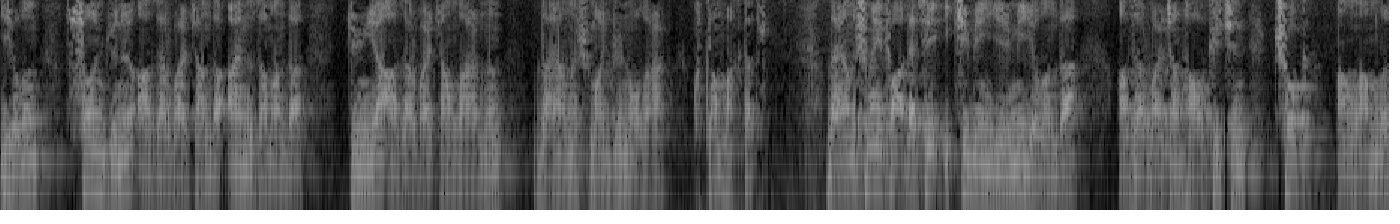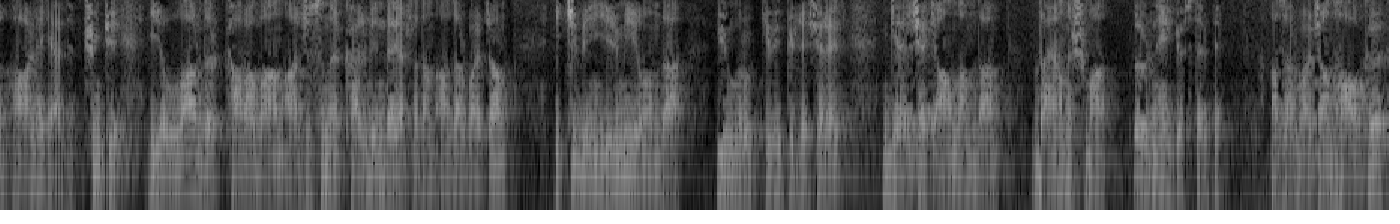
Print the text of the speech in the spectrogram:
Yılın son günü Azerbaycan'da aynı zamanda Dünya Azerbaycanlılarının dayanışma günü olarak kutlanmaktadır. Dayanışma ifadesi 2020 yılında Azerbaycan halkı için çok anlamlı hale geldi. Çünkü yıllardır Karabağ'ın acısını kalbinde yaşadan Azerbaycan 2020 yılında yumruk gibi birleşerek gerçek anlamda dayanışma örneği gösterdi. Azerbaycan halkı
